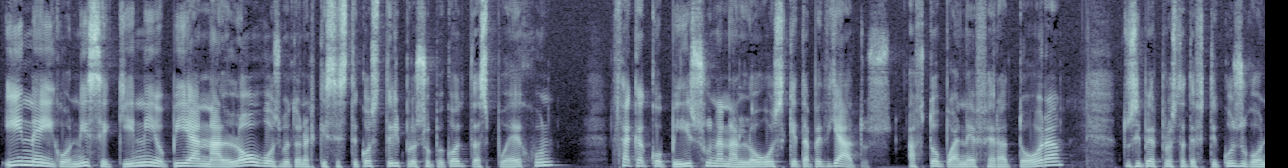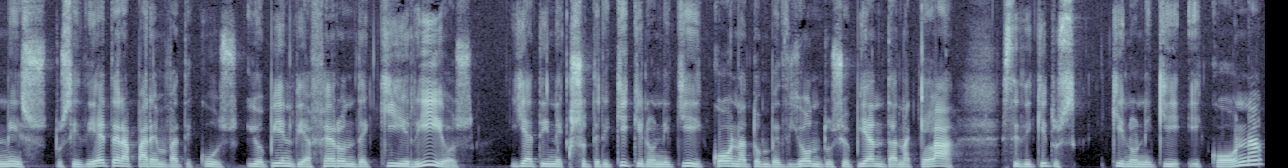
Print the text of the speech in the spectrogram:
Είναι οι γονείς εκείνοι οι οποίοι αναλόγως με τον αρκισιστικό στυλ προσωπικότητας που έχουν θα κακοποιήσουν αναλόγως και τα παιδιά τους. Αυτό που ανέφερα τώρα, τους υπερπροστατευτικούς γονείς, τους ιδιαίτερα παρεμβατικούς, οι οποίοι ενδιαφέρονται κυρίως για την εξωτερική κοινωνική εικόνα των παιδιών τους, η οποία αντανακλά στη δική τους κοινωνική εικόνα,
